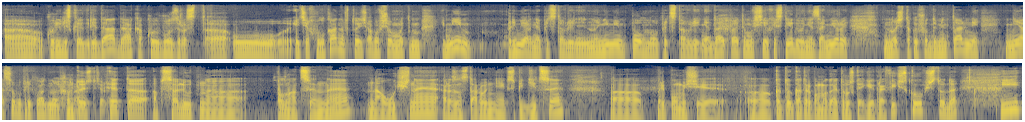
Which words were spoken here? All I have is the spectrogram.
Курильская гряда, да, какой возраст у этих вулканов. То есть обо всем этом имеем примерное представление, но не имеем полного представления. Да, и поэтому все их исследования, замеры носят такой фундаментальный, не особо прикладной характер. Ну, то есть это абсолютно полноценная, научная, разносторонняя экспедиция, э, при помощи, э, которая помогает Русское географическое общество, да, и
